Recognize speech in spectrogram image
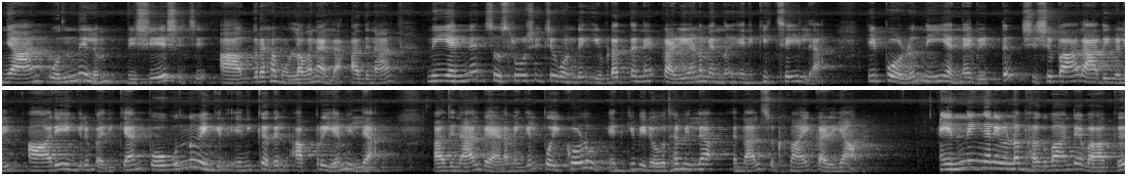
ഞാൻ ഒന്നിലും വിശേഷിച്ച് ആഗ്രഹമുള്ളവനല്ല. അതിനാൽ നീ എന്നെ ശുശ്രൂഷിച്ചുകൊണ്ട് ഇവിടെ തന്നെ കഴിയണമെന്ന് എനിക്ക് ഇച്ഛയില്ല ഇപ്പോഴും നീ എന്നെ വിട്ട് ശിശുപാലാദികളിൽ ആരെയെങ്കിലും ഭരിക്കാൻ പോകുന്നുവെങ്കിൽ എനിക്കതിൽ അപ്രിയമില്ല. അതിനാൽ വേണമെങ്കിൽ പൊയ്ക്കോളൂ എനിക്ക് വിരോധമില്ല. എന്നാൽ സുഖമായി കഴിയാം. എന്നിങ്ങനെയുള്ള ഭഗവാന്റെ വാക്ക്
